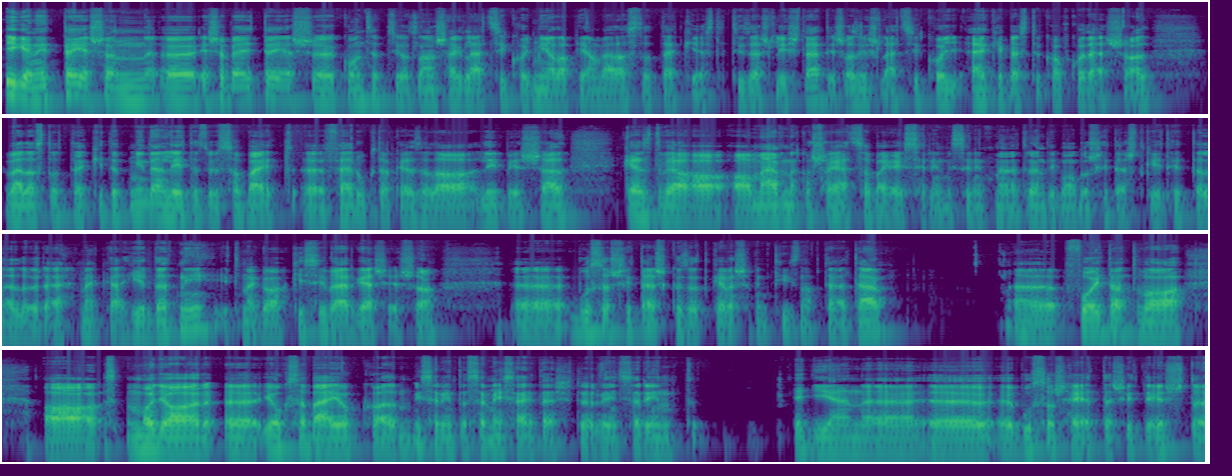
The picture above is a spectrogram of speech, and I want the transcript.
Igen, itt teljesen, és ebben egy teljes koncepciótlanság látszik, hogy mi alapján választották ki ezt a tízes listát, és az is látszik, hogy elképesztő kapkodással választották ki, tehát minden létező szabályt felrúgtak ezzel a lépéssel, kezdve a, a MÁV-nak a saját szabályai szerint, miszerint menetrendi módosítást két héttel előre meg kell hirdetni, itt meg a kiszivárgás és a buszosítás között kevesebb, mint tíz nap telt el. Folytatva a magyar jogszabályokkal, miszerint a személyszállítási törvény szerint egy ilyen buszos helyettesítést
